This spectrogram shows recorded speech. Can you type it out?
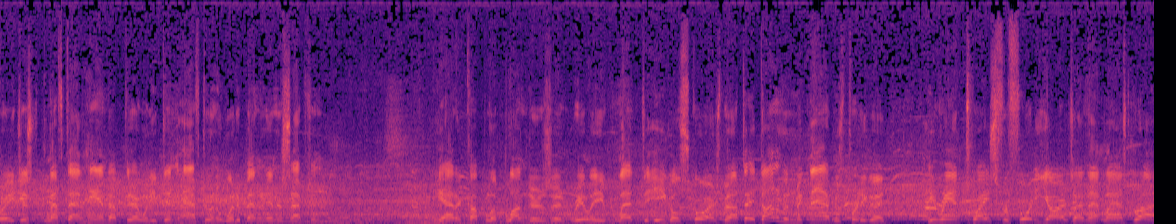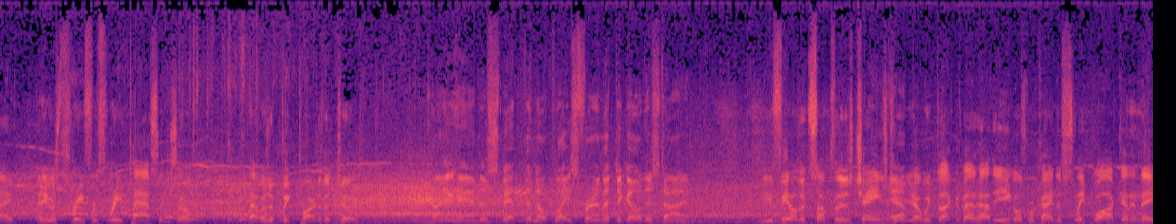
where he just left that hand up there when he didn't have to, and it would have been an interception. He had a couple of blunders that really led to Eagles scores. But I'll tell you, Donovan McNabb was pretty good. He ran twice for 40 yards on that last drive, and he was three for three passing. So that was a big part of it, too. Cunningham to Smith, and no place for Emmitt to go this time. You feel that something has changed here. You know, we talked about how the Eagles were kind of sleepwalking and they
